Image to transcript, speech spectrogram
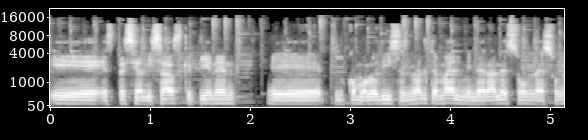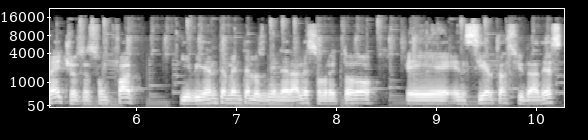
eh, especializadas que tienen, eh, pues, como lo dices, ¿no? El tema del mineral es un, es un hecho, es un fact y evidentemente los minerales, sobre todo eh, en ciertas ciudades,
